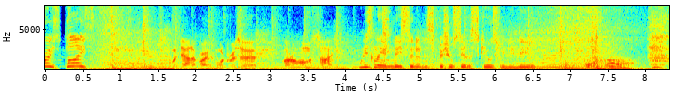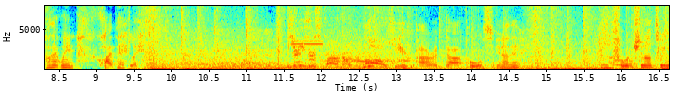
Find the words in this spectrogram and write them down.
Freeze! Police! We're down at Brokenwood Reserve. Got a homicide. Where's Liam Neeson and his special set of skills when you need him? Well, that went quite badly. Jesus, Whoa! You are a dark horse, you know that? Unfortunately,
